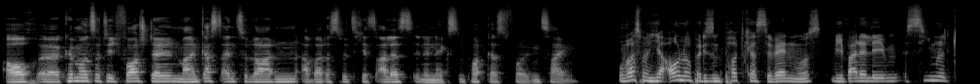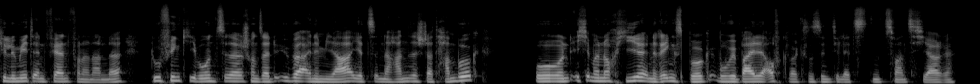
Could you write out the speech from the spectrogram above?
Auch äh, können wir uns natürlich vorstellen, mal einen Gast einzuladen, aber das wird sich jetzt alles in den nächsten Podcast-Folgen zeigen. Und was man hier auch noch bei diesem Podcast erwähnen muss, wir beide leben 700 Kilometer entfernt voneinander. Du, Finki, wohnst ja schon seit über einem Jahr jetzt in der Hansestadt Hamburg und ich immer noch hier in Regensburg, wo wir beide aufgewachsen sind die letzten 20 Jahre.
